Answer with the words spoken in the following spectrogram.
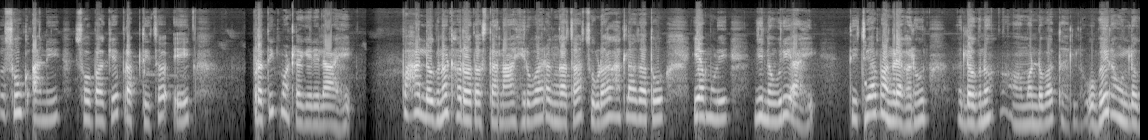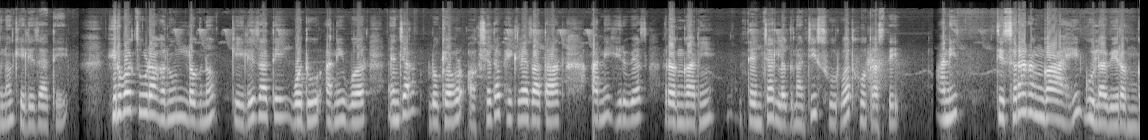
तो सुख आणि सौभाग्य प्राप्तीचं एक प्रतीक म्हटलं गेलेलं आहे. पहा लग्न ठरत असताना हिरवा रंगाचा चुडा घातला जातो. यामुळे जी नवरी आहे तिच्या बांगड्या घालून लग्न मंडपात उभे राहून लग्न केले जाते. हिरवा चुडा घालून लग्न केले जाते. वधू आणि वर यांच्या डोक्यावर अक्षता फेकल्या जातात आणि हिरव्याच रंगाने त्यांच्या लग्नाची सुरुवात होत असते. आणि तिसरा रंग आहे गुलाबी रंग.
